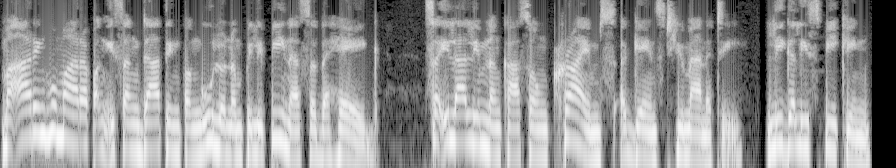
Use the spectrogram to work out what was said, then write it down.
maaring humarap ang isang dating Pangulo ng Pilipinas sa The Hague sa ilalim ng kasong Crimes Against Humanity. Legally speaking,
